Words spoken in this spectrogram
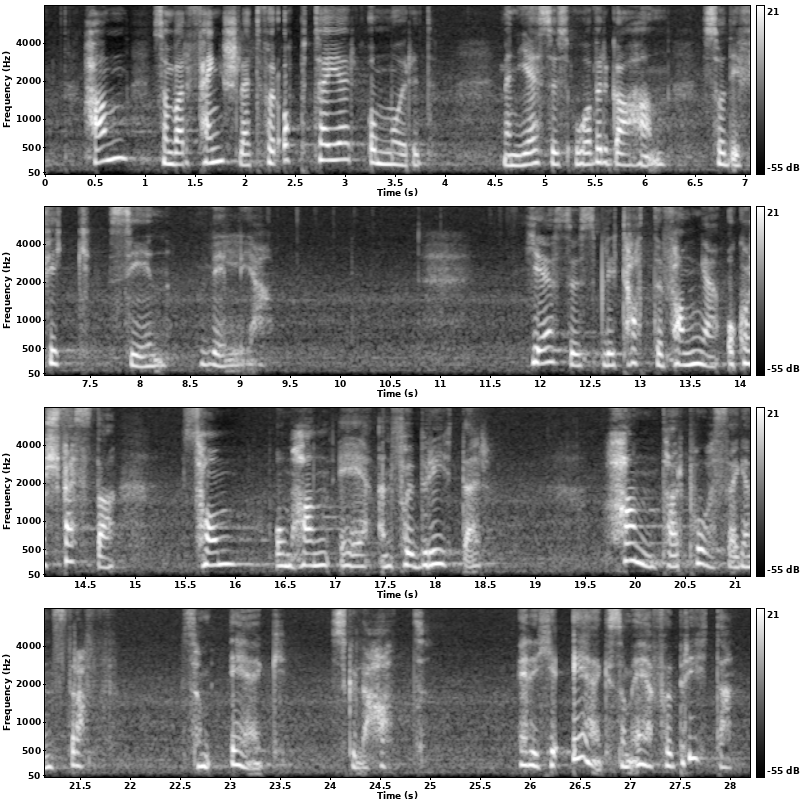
Han som var fengslet for opptøyer og mord. Men Jesus overga han, så de fikk sin vilje. Jesus blir tatt til fange og korsfesta som om han er en forbryter. Han tar på seg en straff som jeg skulle hatt? Er det ikke jeg som er forbryteren?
